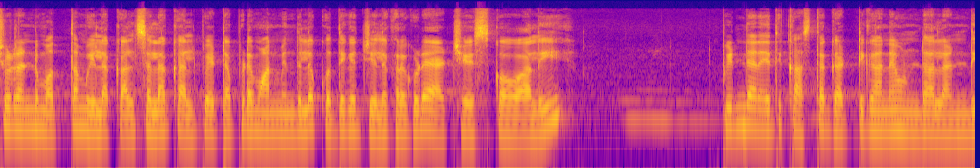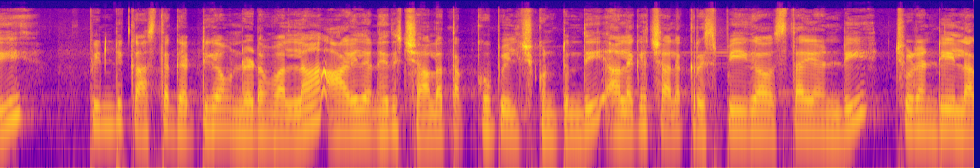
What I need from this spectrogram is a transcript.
చూడండి మొత్తం ఇలా కలిసేలా కలిపేటప్పుడే మనం ఇందులో కొద్దిగా జీలకర్ర కూడా యాడ్ చేసుకోవాలి. పిండి అనేది కాస్త గట్టిగానే ఉండాలండి. పిండి కాస్త గట్టిగా ఉండడం వల్ల ఆయిల్ అనేది చాలా తక్కువ పీల్చుకుంటుంది. అలాగే చాలా క్రిస్పీగా వస్తాయండి. చూడండి ఇలా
